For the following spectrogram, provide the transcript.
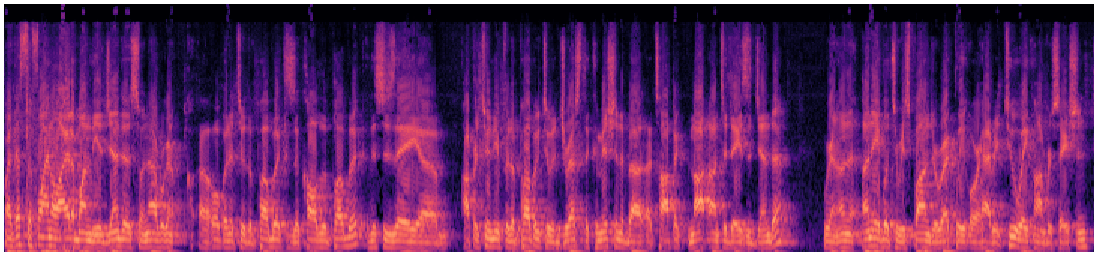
right, that's the final item on the agenda, so now we're going to open it to the public. This is a call to the public. This is a um, opportunity for the public to address the commission about a topic not on today's agenda. We're un- unable to respond directly or have a two-way conversation.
